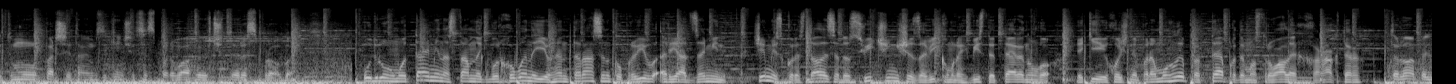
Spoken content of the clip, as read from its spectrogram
і тому перший тайм закінчився з перевагою в чотири спроби. У другому таймі наставник верховини Євген Тарасенко провів ряд замін, чим і скористалися досвідченіші за віком регбісти Тереного, які, хоч не перемогли, проте продемонстрували характер. Тернопіль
